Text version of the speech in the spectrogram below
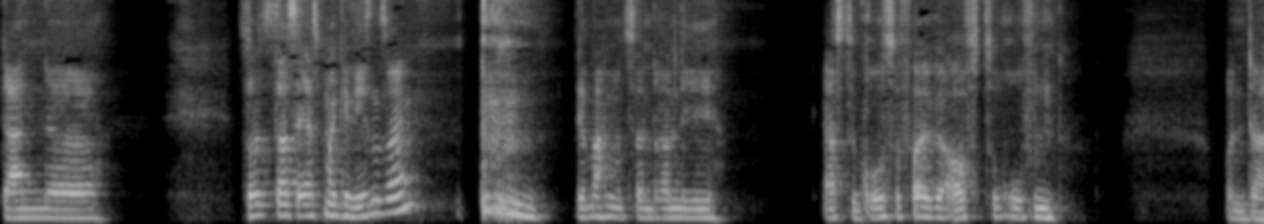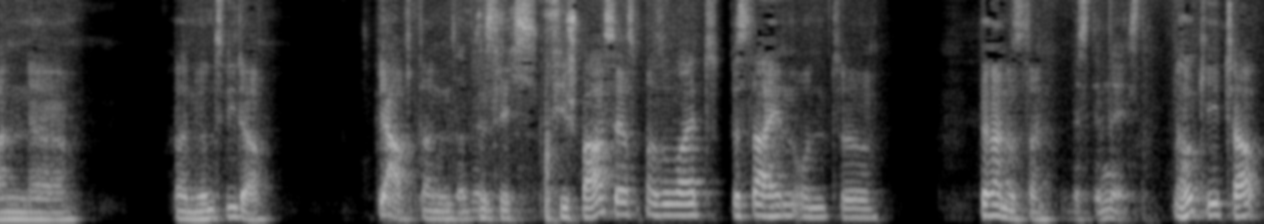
dann äh, soll es das erstmal gewesen sein. Wir machen uns dann dran, die erste große Folge aufzurufen. Und dann äh, hören wir uns wieder. Ja, dann wünsche ich viel Spaß erstmal soweit bis dahin und äh, wir hören uns dann. Bis demnächst. Okay, ciao.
